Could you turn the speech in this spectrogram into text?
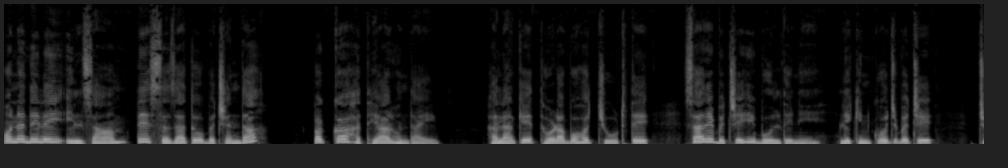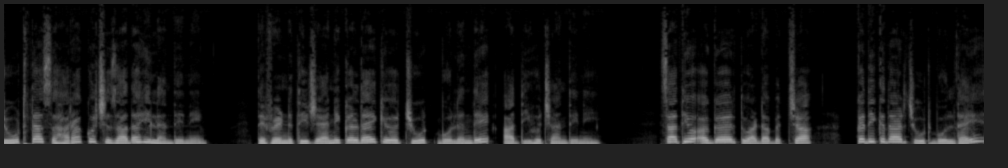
ਉਹਨਾਂ ਦੇ ਲਈ ਇਲਜ਼ਾਮ ਤੇ ਸਜ਼ਾ ਤੋਂ ਬਚਣ ਦਾ ਪੱਕਾ ਹਥਿਆਰ ਹੁੰਦਾ ਹੈ ਹਾਲਾਂਕਿ ਥੋੜਾ ਬਹੁਤ ਝੂਠ ਤੇ ਸਾਰੇ ਬੱਚੇ ਹੀ ਬੋਲਦੇ ਨੇ, ਲੇਕਿਨ ਕੁਝ ਬੱਚੇ ਝੂਠ ਦਾ ਸਹਾਰਾ ਕੁਝ ਜ਼ਿਆਦਾ ਹੀ ਲੈਂਦੇ ਨੇ ਤੇ ਫਿਰ ਨਤੀਜਾ ਇਹ ਨਿਕਲਦਾ ਹੈ ਕਿ ਉਹ ਝੂਠ ਬੋਲਣ ਦੇ ਆਦੀ ਹੋ ਜਾਂਦੇ ਨੇ। ਸਾਥੀਓ, ਅਗਰ ਤੁਹਾਡਾ ਬੱਚਾ ਕਦੀ-ਕਦਾਰ ਝੂਠ ਬੋਲਦਾ ਹੈ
